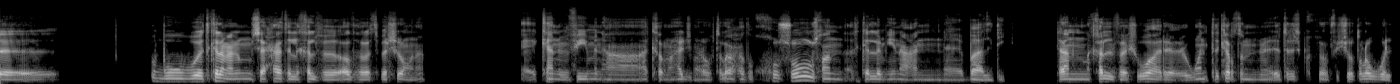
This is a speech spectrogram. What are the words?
آه، وبتكلم عن المساحات اللي خلف أظهرة برشلونة. كان في منها أكثر من هجمة لو تلاحظ خصوصا أتكلم هنا عن بالدي. كان خلفه شوارع وانت ذكرت إن أتلتيكو كان في الشوط الأول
